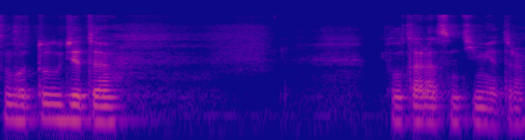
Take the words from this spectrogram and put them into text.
Вот тут где-то полтора сантиметра.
